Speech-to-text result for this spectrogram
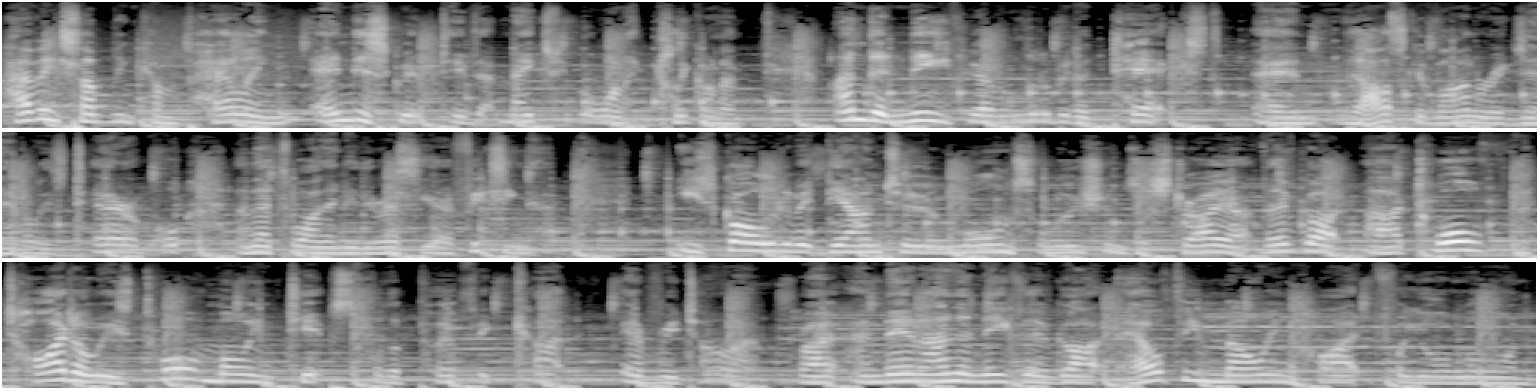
having something compelling and descriptive that makes people want to click on it. Underneath, you have a little bit of text, and the Husqvarna example is terrible, and that's why they need their SEO fixing that you scroll a little bit down to Lawn Solutions Australia. They've got uh, 12, the title is 12 mowing tips for the perfect cut every time, right? And then underneath they've got healthy mowing height for your lawn.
